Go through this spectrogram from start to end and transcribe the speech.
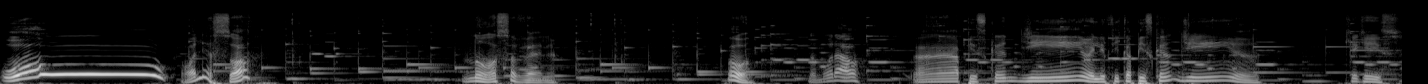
Uou! Olha só. Nossa, velho. Ô, oh, na moral. Ah, piscandinho. Ele fica piscandinho. O que, que é isso?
